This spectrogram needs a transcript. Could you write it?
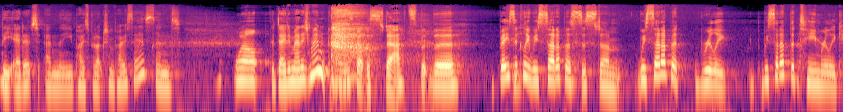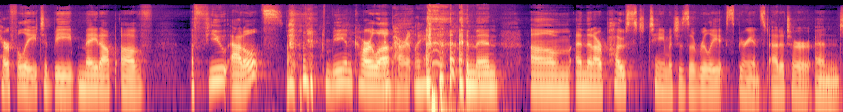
the edit and the post production process and Well, the data management? He's got the stats, but the basically we set up a system. We set up a really we set up the team really carefully to be made up of a few adults, me and Carla, Apparently. and then um, and then our post team, which is a really experienced editor and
